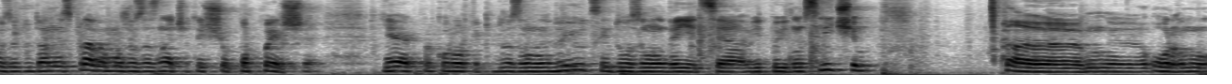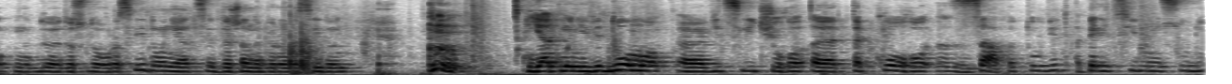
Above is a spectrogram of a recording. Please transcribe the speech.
розгляду даної справи, можу зазначити, що, по-перше, я як прокурор такий дозвіл не даю. Цей дозвіл надається відповідним слідчим е, органу досудового розслідування, це Державне бюро розслідувань. Як мені відомо е, від слідчого е, такого запиту від апеляційного суду,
